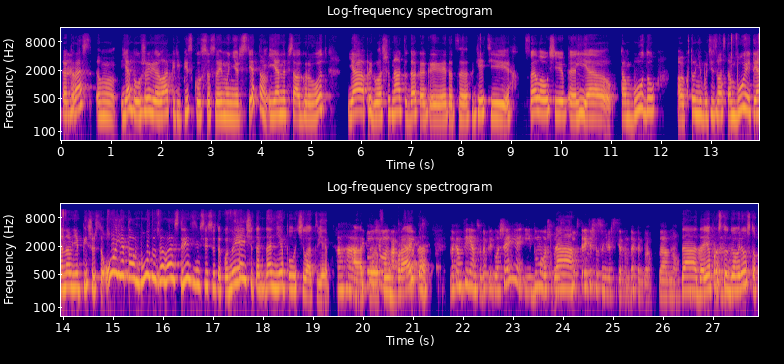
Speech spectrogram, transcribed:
как mm-hmm. раз э, я бы уже вела переписку со своим университетом, и я написала, говорю, вот я приглашена туда как этот э, Getty Fellowship, э, и я там буду, кто-нибудь из вас там будет, и она мне пишет, что «Ой, я там буду, давай встретимся», все такое. Но я еще тогда не получила ответ ага, от ты Фулбрайта. На конференцию, да, приглашение, и думала, что да. ты встретишься с университетом, да, как бы заодно. Да, да, я просто mm-hmm. говорила, что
